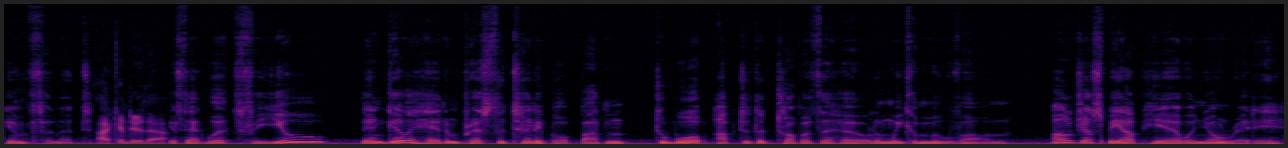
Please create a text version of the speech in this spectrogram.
infinite? I can do that. If that works for you, then go ahead and press the teleport button to warp up to the top of the hole and we can move on. I'll just be up here when you're ready.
